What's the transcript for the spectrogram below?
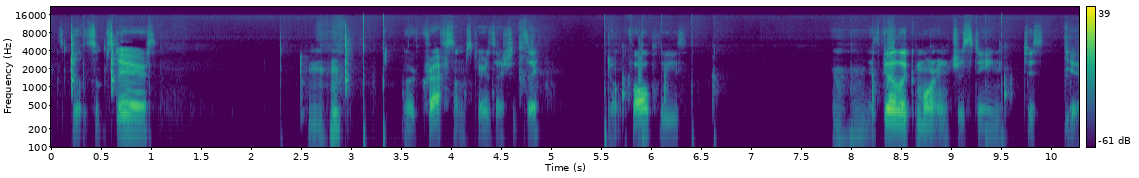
Let's build some stairs. Mm-hmm. Or craft some stairs, I should say. Don't fall, please. Mm-hmm. It's gonna look more interesting. Just yeah.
